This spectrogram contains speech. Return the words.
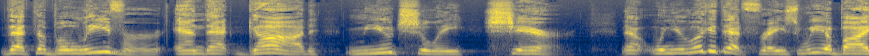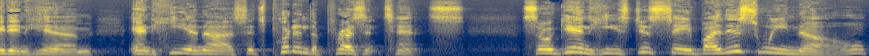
that the believer and that God mutually share. Now, when you look at that phrase, we abide in him and he in us, it's put in the present tense. So again, he's just saying, by this we know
